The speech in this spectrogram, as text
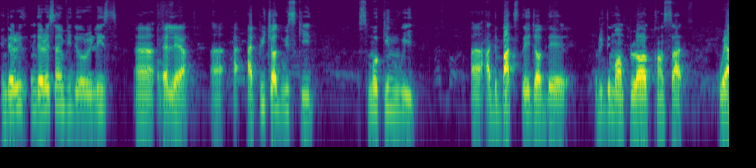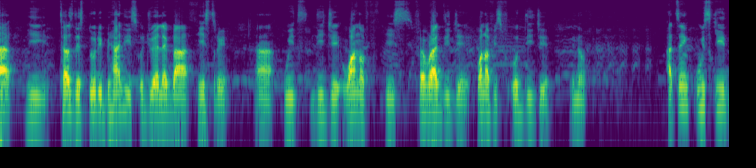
In the, in the recent video released uh, earlier, uh, I, I pictured Wizkid smoking weed uh, at the backstage of the Rhythm Unplugged concert where he tells the story behind his Ojuelegba history uh, with DJ, one of his favorite DJ, one of his old DJ, you know. I think Wizkid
